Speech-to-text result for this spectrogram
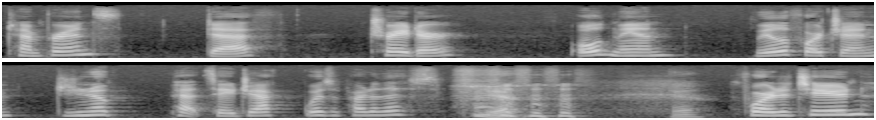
Temperance, Death, Traitor, Old Man, Wheel of Fortune. Did you know Pat Sajak was a part of this? Yeah. Fortitude,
